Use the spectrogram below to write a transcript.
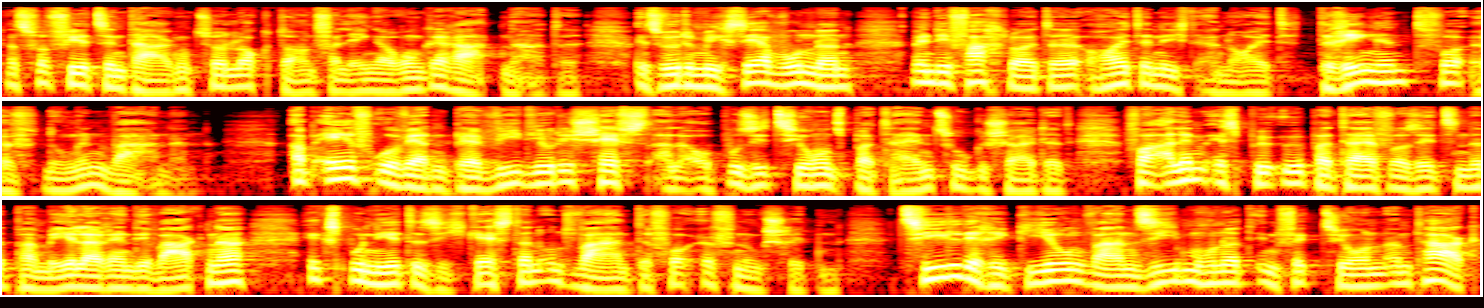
das vor 14 Tagen zur Lockdown-Verlängerung geraten hatte. Es würde mich sehr wundern, wenn die Fachleute heute nicht erneut dringend vor Öffnungen warnen. Ab 11 Uhr werden per Video die Chefs aller Oppositionsparteien zugeschaltet. Vor allem SPÖ-Parteivorsitzende Pamela Rendi-Wagner exponierte sich gestern und warnte vor Öffnungsschritten. Ziel der Regierung waren 700 Infektionen am Tag.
